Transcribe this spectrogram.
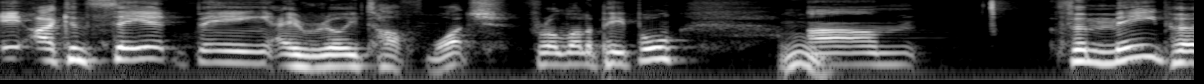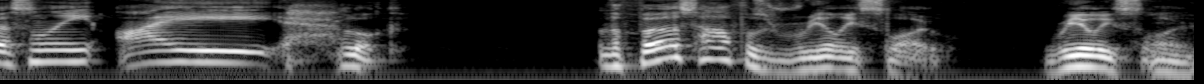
it, I can see it being a really tough watch for a lot of people. Um, for me personally, I look. The first half was really slow, really slow,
